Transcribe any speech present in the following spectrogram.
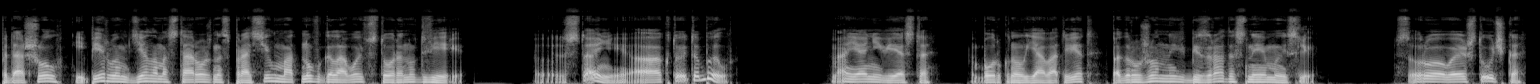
Подошел и первым делом осторожно спросил, мотнув головой в сторону двери — «Стайни, а кто это был?» «Моя невеста», — буркнул я в ответ, погруженный в безрадостные мысли. «Суровая штучка»,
